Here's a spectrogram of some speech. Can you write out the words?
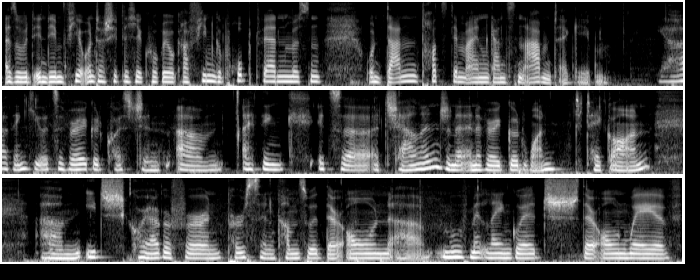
also in dem vier unterschiedliche Choreografien geprobt werden müssen und dann trotzdem einen ganzen Abend ergeben? Yeah, thank you. It's a very good question. Um, I think it's a, a challenge and a, and a, very good one to take on. Um, each choreographer and person comes with their own uh, movement language, their own way of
